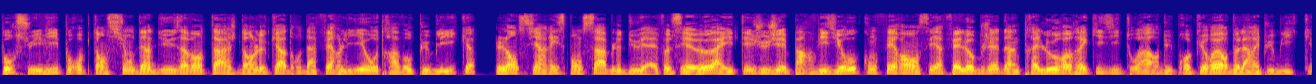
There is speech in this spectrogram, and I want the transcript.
Poursuivi pour obtention d'indus avantages dans le cadre d'affaires liées aux travaux publics, l'ancien responsable du FCE a été jugé par visioconférence et a fait l'objet d'un très lourd réquisitoire du procureur de la République.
